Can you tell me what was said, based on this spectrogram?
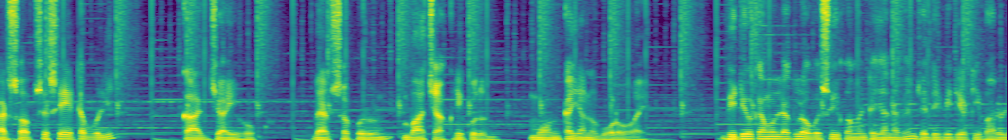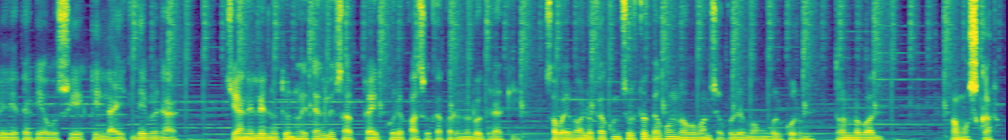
আর সবশেষে এটা বলি, কাজ যাই হোক, ব্যবসা করুন বা চাকরি করুন, মনটা যেন বড় হয়। ভিডিও কেমন লাগল অবশ্যই কমেন্টে জানাবেন। যদি ভিডিওটি ভালো লেগে থাকে অবশ্যই একটি লাইক দেবেন আর চ্যানেলে নতুন হয়ে থাকলে সাবস্ক্রাইব করে পাশে থাকার অনুরোধ রাখি। সবাই ভালো থাকুন, সুস্থ থাকুন, ভগবান সকলের মঙ্গল করুন। ধন্যবাদ, নমস্কার।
